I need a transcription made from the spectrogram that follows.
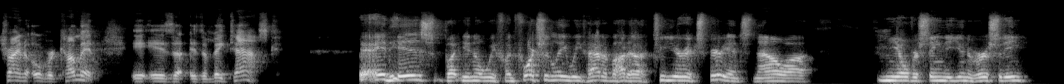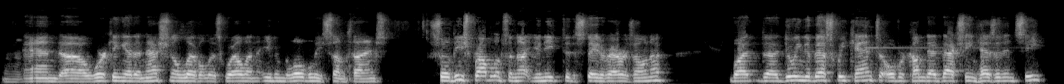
trying to overcome it is a, is a big task. It is, but you know, we've unfortunately we've had about a two-year experience now. Uh, me overseeing the university mm-hmm. and uh, working at a national level as well, and even globally sometimes. So these problems are not unique to the state of Arizona, but uh, doing the best we can to overcome that vaccine hesitancy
